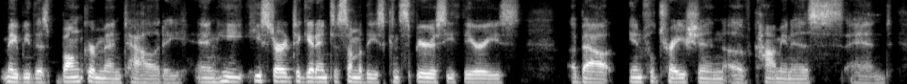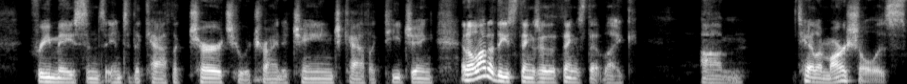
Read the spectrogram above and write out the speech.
maybe this bunker mentality, and he he started to get into some of these conspiracy theories about infiltration of communists and Freemasons into the Catholic Church who were trying to change Catholic teaching, and a lot of these things are the things that like um, Taylor Marshall is,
